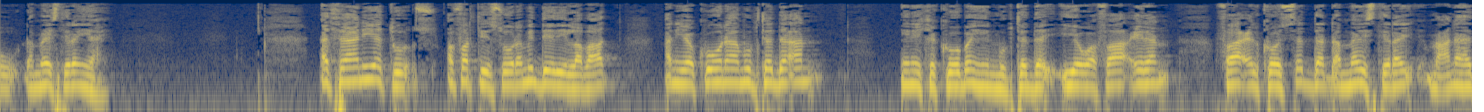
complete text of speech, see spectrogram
uu dhamaystiran yahay athaaniyatu afartii suura mideedii labaad an yakuunaa mubtadaan inay ka kooban yihiin mubtada iyo wa faacilan faacilkood sada dhamaystiray macnaha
